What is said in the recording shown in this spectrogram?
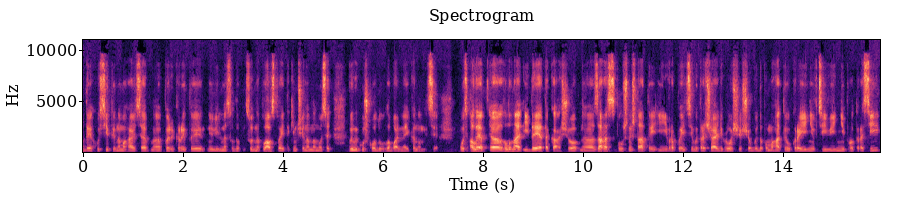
де хусіти намагаються е, перекрити вільне судноплавство і таким чином наносять велику шкоду глобальній економіці. Ось, але е, головна ідея така, що е, зараз Сполучені Штати і європейці витрачають гроші, щоб допомагати Україні в цій війні проти Росії.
